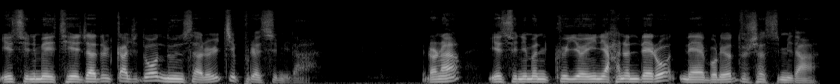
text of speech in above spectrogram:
예수님의 제자들까지도 눈살을 찌푸렸습니다. 그러나 예수님은 그 여인이 하는 대로 내버려 두셨습니다.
